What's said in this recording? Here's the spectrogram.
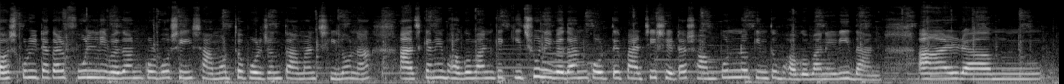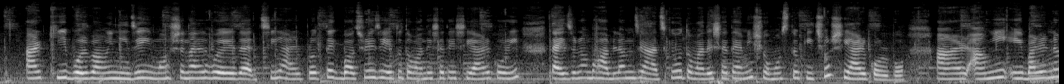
দশ কোটি টাকার ফুল নিবেদন করব সেই সামর্থ্য পর্যন্ত আমার ছিল না। আজকে আমি ভগবানকে কিছু নিবেদন করতে পারছি, সেটা সম্পূর্ণ কিন্তু ভগবানেরই দান। আর আর কি বলব, আমি নিজে ইমোশনাল হয়ে যাচ্ছি। আর প্রত্যেক বছরই যেহেতু তোমাদের সাথে শেয়ার করি, তাই জন্য ভাবলাম যে আজকেও তোমাদের সাথে আমি সমস্ত কিছু শেয়ার করব। আর আমি এবারে না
